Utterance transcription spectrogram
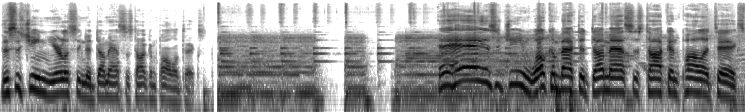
This is Gene, and you're listening to Dumbasses Talking Politics. Hey, hey, this is Gene. Welcome back to Dumbasses Talking Politics.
